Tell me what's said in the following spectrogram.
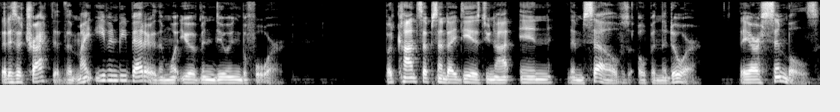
that is attractive, that might even be better than what you have been doing before. But concepts and ideas do not in themselves open the door. They are symbols,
